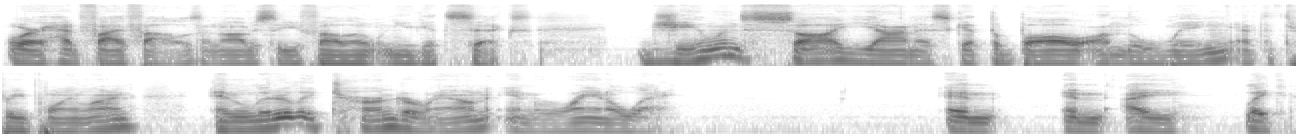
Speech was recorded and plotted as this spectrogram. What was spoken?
or had five fouls, and obviously you foul out when you get six. Jaylen saw Giannis get the ball on the wing at the three point line and literally turned around and ran away. And and I like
